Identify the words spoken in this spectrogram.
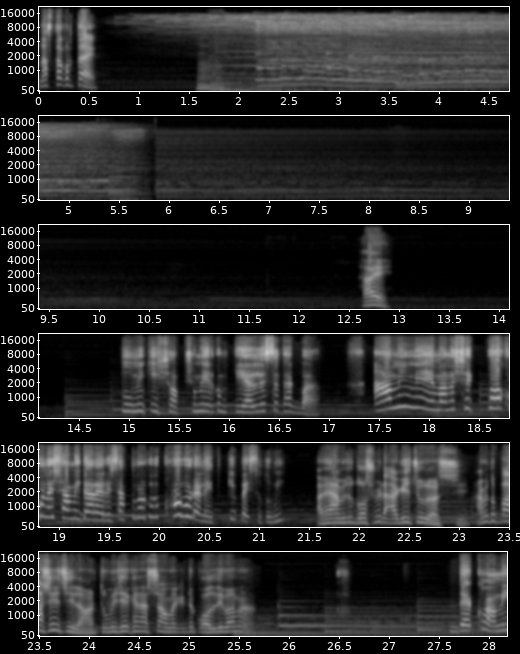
নাস্তা করতে হাই। তুমি কি সবসময় এরকম কেয়ারলেসে থাকবা? আমি মেয়ে মানুষে কখনো স্বামী দাঁড়ায় রয়েছে? আর তোমার কোনো খবর নেই? কি পাইছো তুমি? আরে আমি তো দশ মিনিট আগেই চলে আসছি। আমি তো পাশেই ছিলাম। আর তুমি যেখানে আসছো আমাকে একটা কল দিবা না? দেখো আমি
